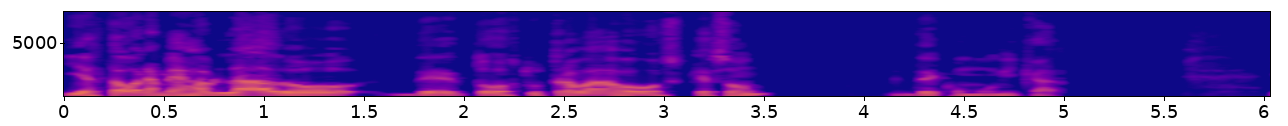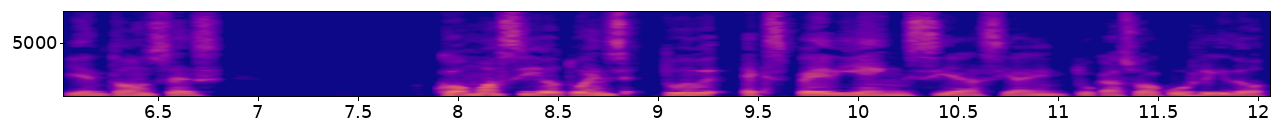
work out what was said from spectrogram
Y hasta ahora me has hablado de todos tus trabajos que son de comunicar. Y entonces, ¿cómo ha sido tu, experiencia, si en tu caso ha ocurrido,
